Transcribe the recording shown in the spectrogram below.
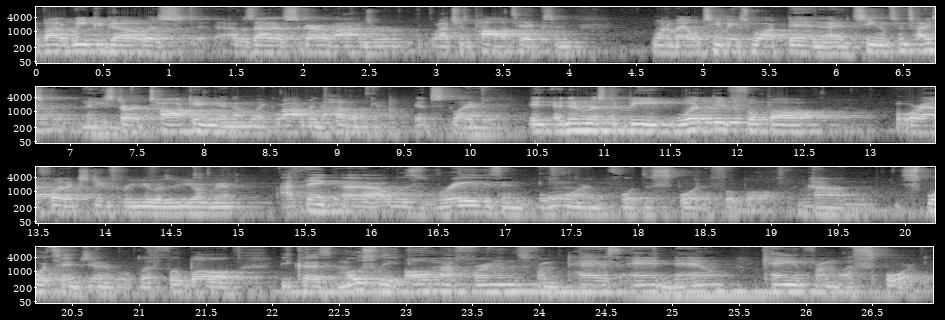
about a week ago, I was I was out at a cigar lounge, we are watching politics, and one of my old teammates walked in, and I hadn't seen him since high school, and he mm. started talking, and I'm like, wow, I'm in the huddle again. It's like right. it, I never missed a beat. What did football or athletics do for you as a young man? I think uh, I was raised and born for the sport of football, um, sports in general, but football because mostly all my friends from past and now came from a sport.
